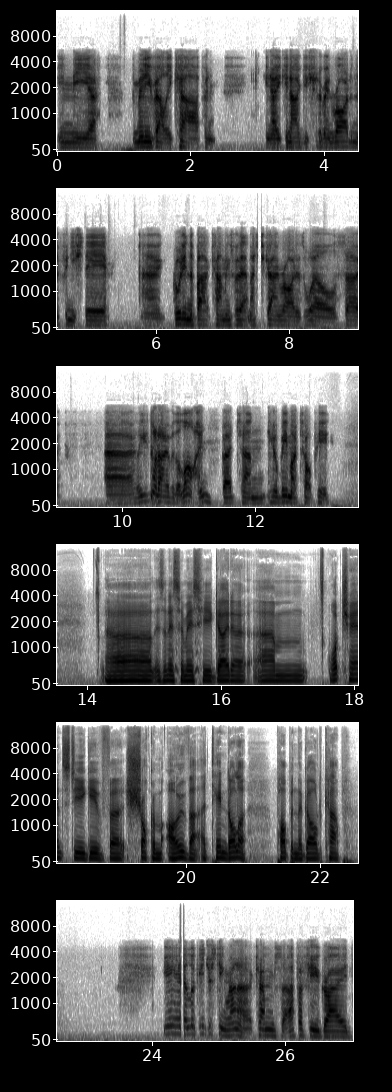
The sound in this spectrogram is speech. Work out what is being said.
in the, uh, the Moonee Valley Cup, and you know you can argue should have been right in the finish there. Uh, good in the Bart Cummings without much going right as well. So uh, he's not over the line, but um, he'll be my top pick. Uh, there's an SMS here, Gator. Um, what chance do you give uh, Shockham over a $10 pop in the Gold Cup? Yeah, look, interesting runner. Comes up a few grades,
